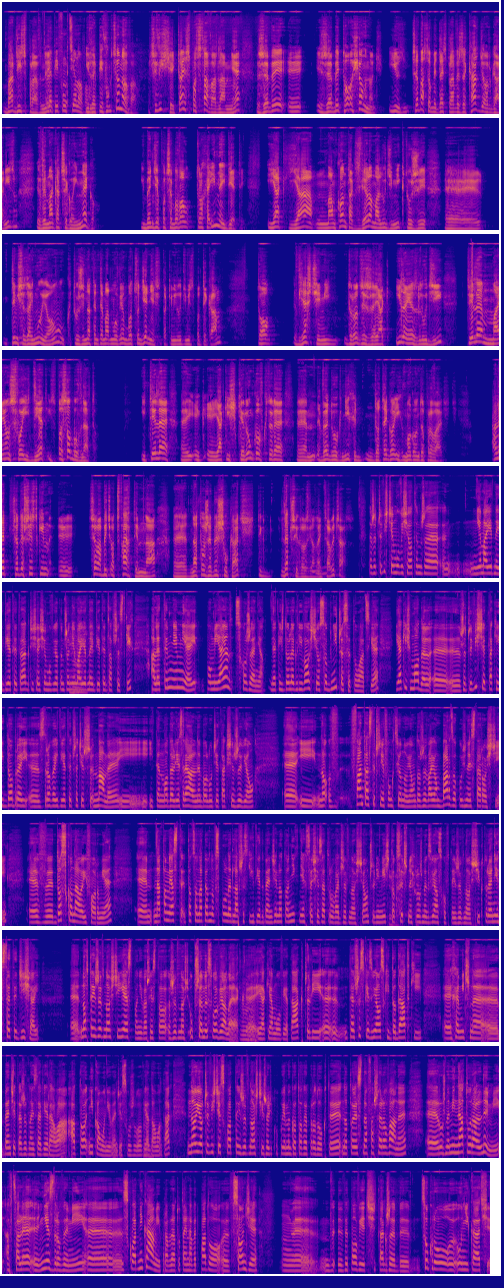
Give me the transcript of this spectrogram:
bardziej sprawny. Lepiej funkcjonował. I lepiej funkcjonował. Oczywiście. I to jest podstawa dla mnie, żeby, y, żeby to osiągnąć. I trzeba sobie dać sprawę, że każdy organizm wymaga czego innego. I będzie potrzebował trochę innej diety. I jak ja mam kontakt z wieloma ludźmi, którzy e, tym się zajmują, którzy na ten temat mówią, bo codziennie się z takimi ludźmi spotykam, to wierzcie mi, drodzy, że jak ile jest ludzi, tyle mają swoich diet i sposobów na to. I tyle e, e, jakichś kierunków, które według nich do tego ich mogą doprowadzić. Ale przede wszystkim trzeba być otwartym na, na to, żeby szukać tych lepszych rozwiązań cały czas. To rzeczywiście mówi się o tym, że y, nie ma jednej diety, tak? Dzisiaj się mówi o tym, że nie ma No. jednej diety dla wszystkich, ale tym niemniej, pomijając schorzenia, jakieś dolegliwości, osobnicze sytuacje, jakiś model y, y, rzeczywiście takiej dobrej, zdrowej diety przecież mamy i, i, i ten model jest realny, bo ludzie tak się żywią i no, fantastycznie funkcjonują, dożywają bardzo późnej starości w doskonałej formie. Natomiast to, co na pewno wspólne dla wszystkich diet będzie, no to nikt nie chce się zatruwać żywnością, czyli mieć toksycznych różnych związków tej żywności, które niestety dzisiaj no w tej żywności jest, ponieważ jest to żywność uprzemysłowiona, jak, Mm. e, jak ja mówię, tak? Czyli e, te wszystkie związki, dodatki e, chemiczne e, będzie ta żywność zawierała, a to nikomu nie będzie służyło, wiadomo, tak? No i oczywiście skład tej żywności, jeżeli kupujemy gotowe produkty, no to jest nafaszerowany e, różnymi naturalnymi, a wcale e, niezdrowymi e, składnikami, prawda? Tutaj nawet padło e, w sądzie mm, e, wy- wypowiedź tak, żeby cukru unikać, e,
